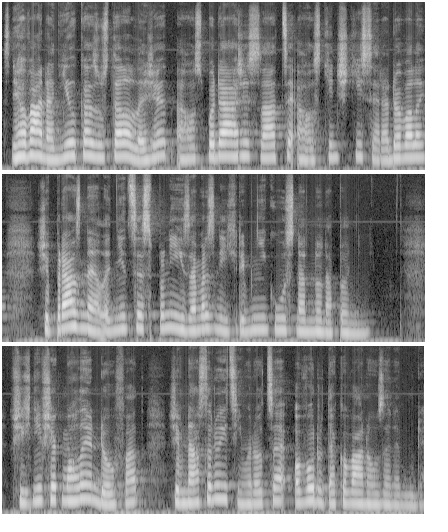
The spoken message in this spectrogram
Sněhová nadílka zůstala ležet a hospodáři, sláci a hostinští se radovali, že prázdné lednice z plných zamrzlých rybníků snadno naplní. Všichni však mohli jen doufat, že v následujícím roce o vodu taková nouze nebude.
